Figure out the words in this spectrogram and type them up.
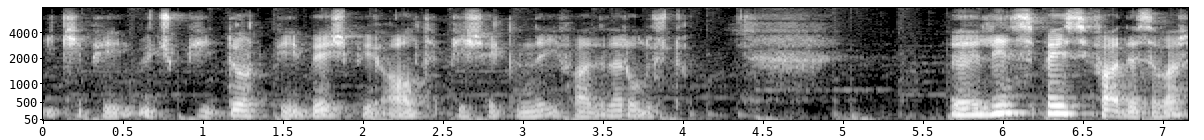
2pi, 3pi, 4pi, 5pi, 6pi şeklinde ifadeler oluştu. E, lin space ifadesi var.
